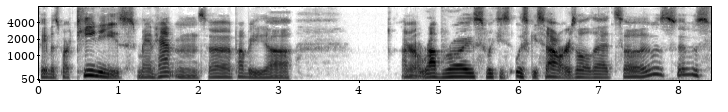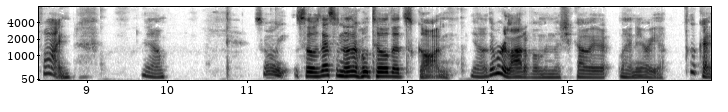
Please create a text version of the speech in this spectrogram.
famous martinis, Manhattan's, uh, probably uh, I don't know, Rob Roy's whiskey, whiskey sours, all that. So it was it was fine. You know, so so that's another hotel that's gone. You know, there were a lot of them in the Chicago area. Okay.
